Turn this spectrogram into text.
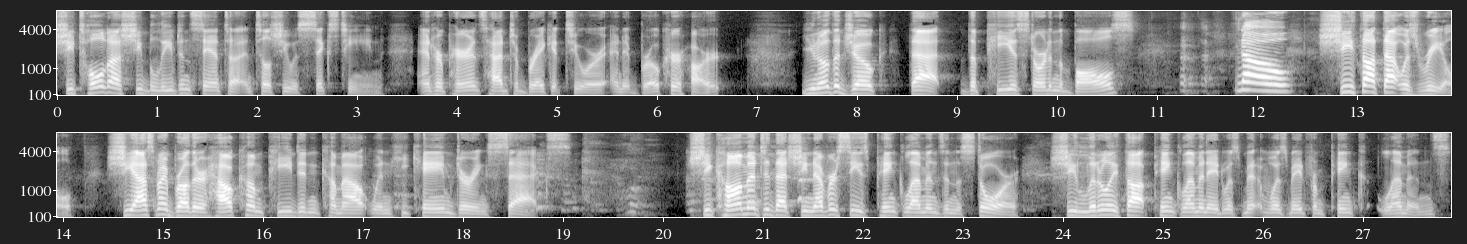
She told us she believed in Santa until she was 16, and her parents had to break it to her, and it broke her heart. You know the joke that the pee is stored in the balls? no. She thought that was real. She asked my brother how come pee didn't come out when he came during sex. She commented that she never sees pink lemons in the store. She literally thought pink lemonade was, was made from pink lemons.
